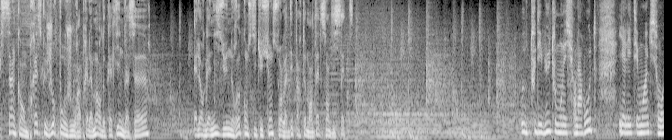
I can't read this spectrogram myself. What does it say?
cinq ans presque jour pour jour après la mort de Kathleen Vasseur, elle organise une reconstitution sur la départementale 117. Tout début, tout le monde est sur la route. Il y a les témoins qui sont,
